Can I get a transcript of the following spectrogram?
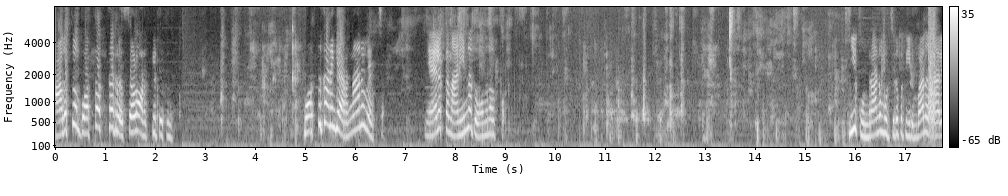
അകത്തും പുറത്തൊക്കെ ഡ്രസ്സുകൾ ഉണക്കിയിട്ടിരിക്കുന്നു. പുറത്തേക്കാണെങ്കിൽ ഇറങ്ങാനും വെച്ച. മേലൊക്കെ നനീന്ന തോന്നണ ഇപ്പൊ. ഈ കുന്ത്രാണ്ടും പിടിച്ചിട്ട് ഇപ്പൊ തിരുമ്പാ നിന്നാൽ.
